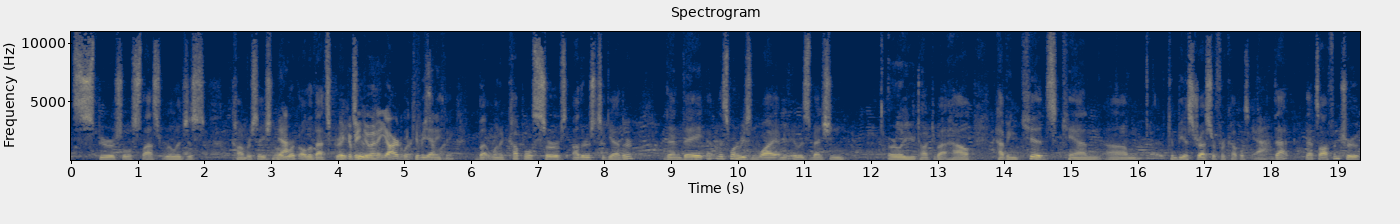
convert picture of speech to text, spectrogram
spiritual slash religious conversation or Yeah. work, although that's great It could be doing a yard work It could be someone. anything. But when a couple serves others together, then they. and That's one reason why. I mean, it was mentioned earlier. You talked about how having kids can um, can be a stressor for couples. Yeah. That that's often true,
